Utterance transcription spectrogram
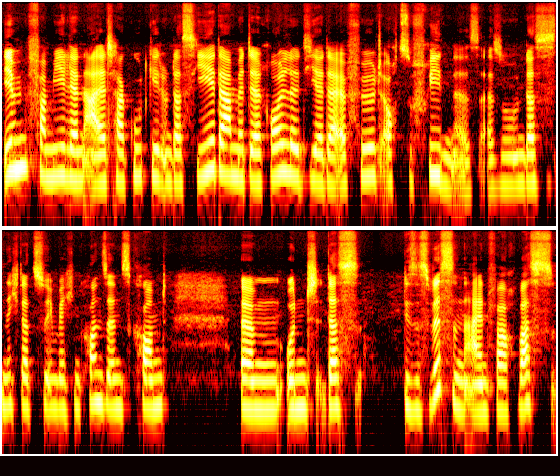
im Familienalltag gut geht und dass jeder mit der Rolle, die er da erfüllt, auch zufrieden ist. Also und dass es nicht dazu irgendwelchen Konsens kommt ähm, und dass dieses Wissen einfach, was,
